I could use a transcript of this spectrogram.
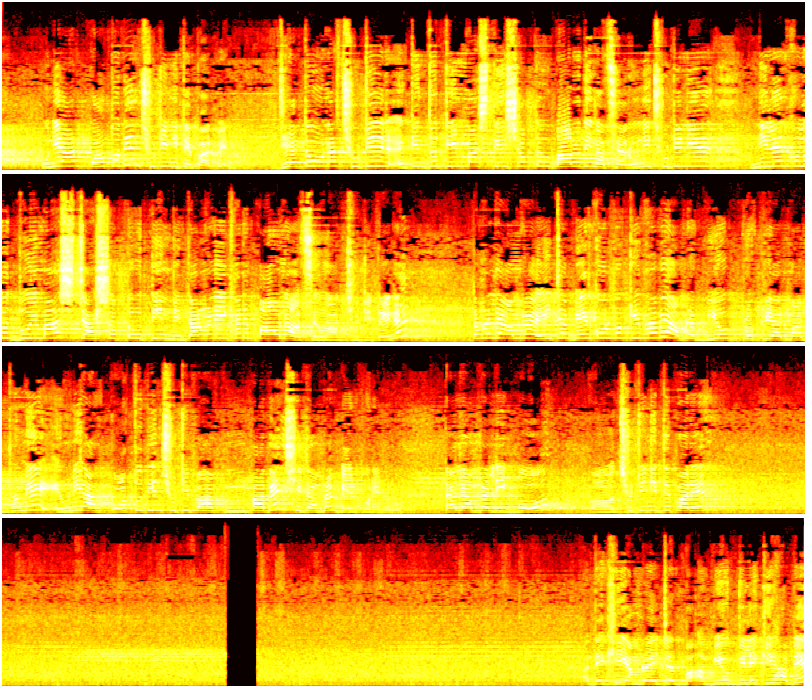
উনি আর কতদিন ছুটি নিতে পারবেন? যেহেতু ওনার ছুটির, কিন্তু তিন মাস, তিন সপ্তাহ, বারো দিন আছে। আর উনি ছুটি নিয়ে নিলেন হলো দুই মাস, চার সপ্তাহ, তিন দিন। তার মানে এখানে পাওনা আছে ওনার ছুটি, তাই না? তাহলে আমরা এইটা বের করব কীভাবে? আমরা বিয়োগ প্রক্রিয়ার মাধ্যমে উনি আর কতদিন ছুটি পাবেন সেটা আমরা বের করে নেব। তাহলে আমরা লিখব ছুটি নিতে পারেন। দেখি আমরা এটা বিয়োগ দিলে কি হবে?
